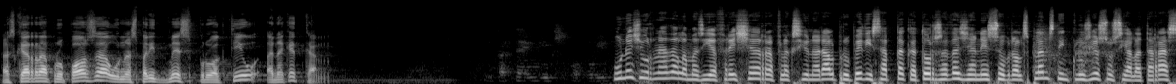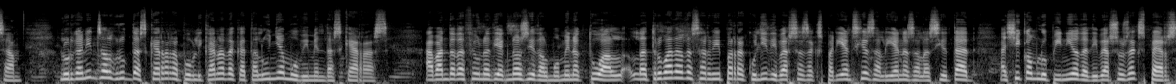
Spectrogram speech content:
Esquerra proposa un esperit més proactiu en aquest camp. Una jornada a la Masia Freixa reflexionarà el proper dissabte 14 de gener sobre els plans d'inclusió social a Terrassa. L'organitza el grup d'Esquerra Republicana de Catalunya Moviment d'Esquerres. A banda de fer una diagnosi del moment actual, la trobada ha de servir per recollir diverses experiències alienes a la ciutat, així com l'opinió de diversos experts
